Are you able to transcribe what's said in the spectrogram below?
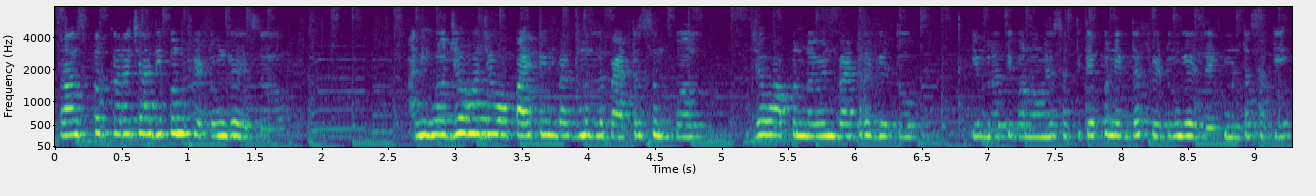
ट्रान्सफर करायच्या आधी पण फेटून घ्यायचं. आणि हो जेव्हा जेव्हा पायपिंग बॅगमधलं बॅटर संपल जेव्हा आपण नवीन बॅटर घेतो इमरती बनवण्यासाठी ते पण एकदा फेटून घ्यायचं एक मिनिटासाठी.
